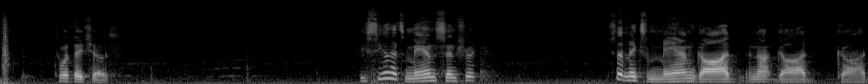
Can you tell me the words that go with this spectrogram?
to what they chose. You see how that's man centric? So that makes man God and not God God.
